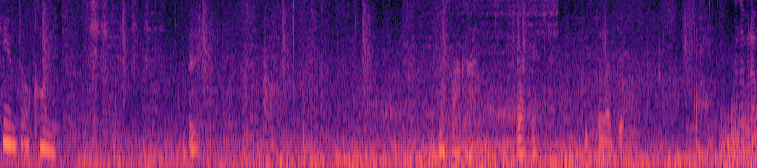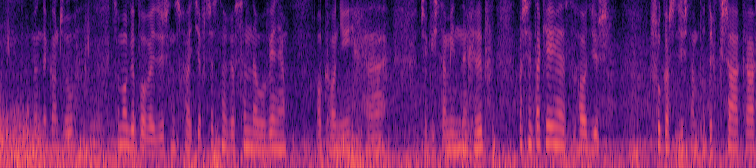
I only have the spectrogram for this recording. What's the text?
Mam wpłynięte okonie. Masakra. Takie pistolety. No dobra, będę kończył. Co mogę powiedzieć? No słuchajcie, wczesnowiosenne łowienie okoni, e, czy jakichś tam innych ryb. Właśnie takie jest. Chodzisz, szukasz gdzieś tam po tych krzakach,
